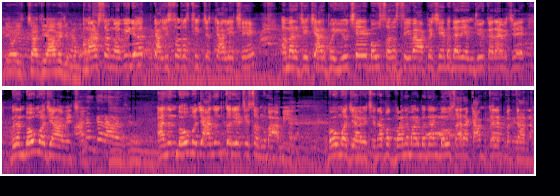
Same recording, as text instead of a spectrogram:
એવા ઈચ્છાથી આવે છે બધા. અમારો સંઘ અવિરત ચાલીસ વર્ષથી ચાલે છે. અમારા જે ચાર ભાઈઓ છે બહુ સરસ સેવા આપે છે બધાને એન્જોય કરાવે છે બધાને બહુ મજા આવે છે. આનંદ બહુ મજા આનંદ કરીએ છીએ સંઘમાં અમે. બહુ મજા આવે છે. અને ભગવાન અમારા બધાને બહુ સારા કામ કરે છે બધાના.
